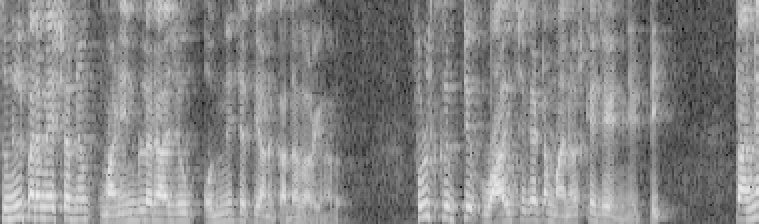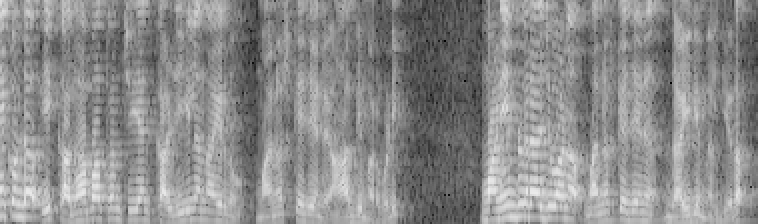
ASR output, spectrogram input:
സുനിൽ പരമേശ്വരനും മണിയൻപിള്ള രാജുവും ഒന്നിച്ചെത്തിയാണ് കഥ പറയുന്നത്. ഫുൾ സ്ക്രിപ്റ്റ് വായിച്ചു കേട്ട മനോജ് കെ ജയൻ ഞെട്ടി. തന്നെ കൊണ്ട് ഈ കഥാപാത്രം ചെയ്യാൻ കഴിയില്ലെന്നായിരുന്നു മനോജ് കെ ജയന്റെ ആദ്യ മറുപടി. മണിയൻപിള്ള രാജുവാണ് മനോജ് കെ ജയന് ധൈര്യം നൽകിയത്.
